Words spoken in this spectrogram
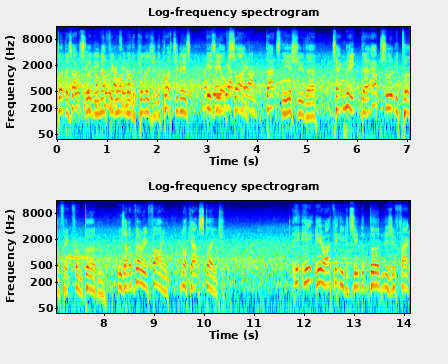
But there's absolutely nothing wrong with the collision. The question is, is he offside? That's the issue there. Technique, they're absolutely perfect from Burden, who's had a very fine knockout stage. He- he- Here, I think you can see that Burden is in fact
